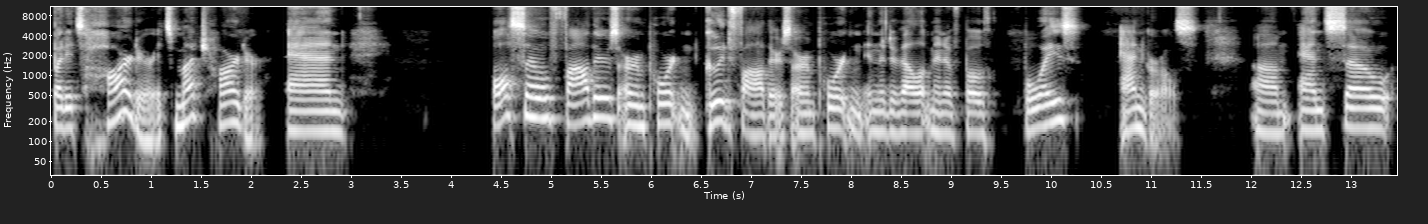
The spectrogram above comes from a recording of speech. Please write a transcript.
but it's harder. It's much harder. And also, fathers are important. Good fathers are important in the development of both boys and girls. Um, and so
